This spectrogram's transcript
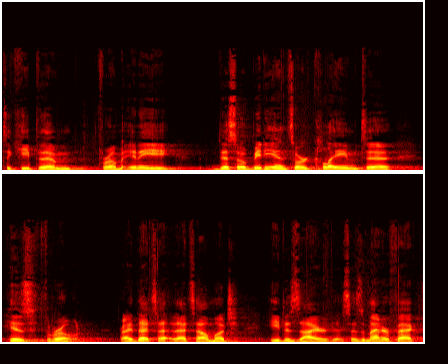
to keep them from any disobedience or claim to his throne. Right? That's, that's how much he desired this. As a matter of fact,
